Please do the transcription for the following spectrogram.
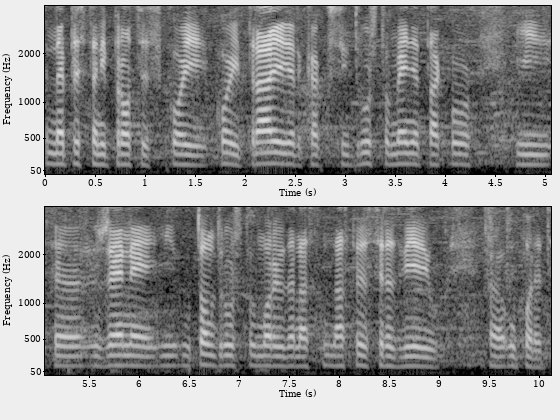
neprestani proces koji, koji traje, jer kako se i društvo menja, tako i žene i u tom društvu moraju da nastave da se razvijaju upored.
